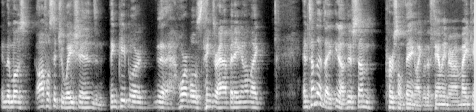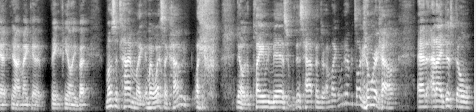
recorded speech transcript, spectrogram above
in the most awful situations and think people are uh, horrible things are happening. And I'm like, and sometimes I, you know, there's some personal thing like with a family member, I might get, you know, I might get a big feeling, but most of the time, like, and my wife's like, how, like, you know, the plane we miss or this happens, or I'm like, whatever, it's all going to work out. And, and I just don't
